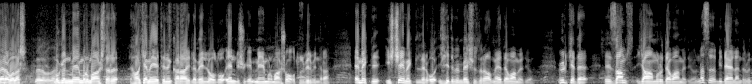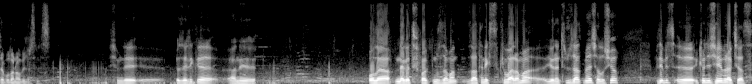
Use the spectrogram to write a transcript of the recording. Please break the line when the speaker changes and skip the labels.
Merhabalar.
Merhabalar.
Bugün memur maaşları hakem heyetinin kararıyla belli oldu. O en düşük memur maaşı o 31 bin lira. Emekli, işçi emeklileri o 7500 lira almaya devam ediyor. Ülkede e, zam yağmuru devam ediyor. Nasıl bir değerlendirmede bulunabilirsiniz?
Şimdi e, özellikle hani olaya negatif baktığımız zaman zaten eksiklik var ama e, yönetim düzeltmeye çalışıyor. Bir de biz e, ilk önce şeyi bırakacağız.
